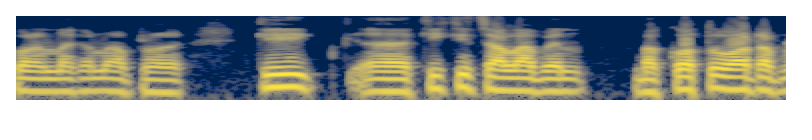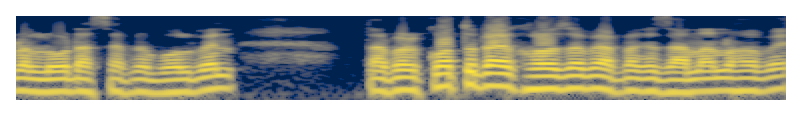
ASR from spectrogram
করেন না কেন, আপনার কি কী কি কি চালাবেন বা কত ওয়াট আপনার লোড আছে আপনি বলবেন। তারপর কত টাকা খরচ হবে আপনাকে জানানো হবে।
